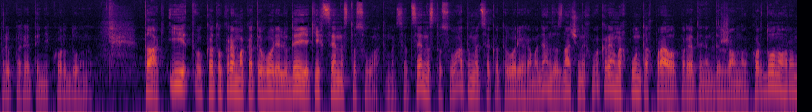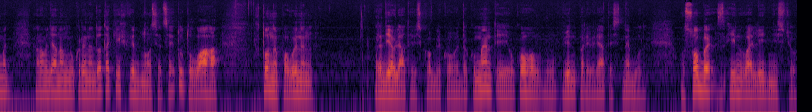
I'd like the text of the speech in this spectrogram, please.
при перетині кордону. Так, і окрема категорія людей, яких це не стосуватиметься. Це не стосуватиметься категорії громадян, зазначених в окремих пунктах правил перетину державного кордону громадянам України. До таких відносяться. І тут увага, хто не повинен пред'являти військово-обліковий документ і у кого він перевірятись не буде. Особи з інвалідністю.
